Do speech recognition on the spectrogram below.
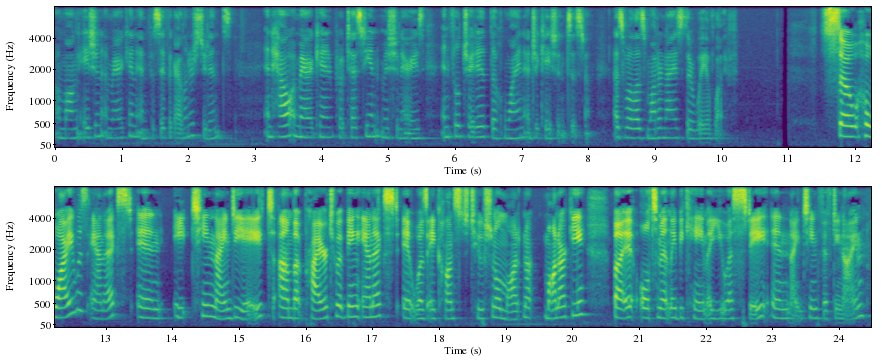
among Asian American and Pacific Islander students, and how American Protestant missionaries infiltrated the Hawaiian education system, as well as modernized their way of life. So, Hawaii was annexed in 1898, um, but prior to it being annexed, it was a constitutional mon- monarchy, but it ultimately became a U.S. state in 1959.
